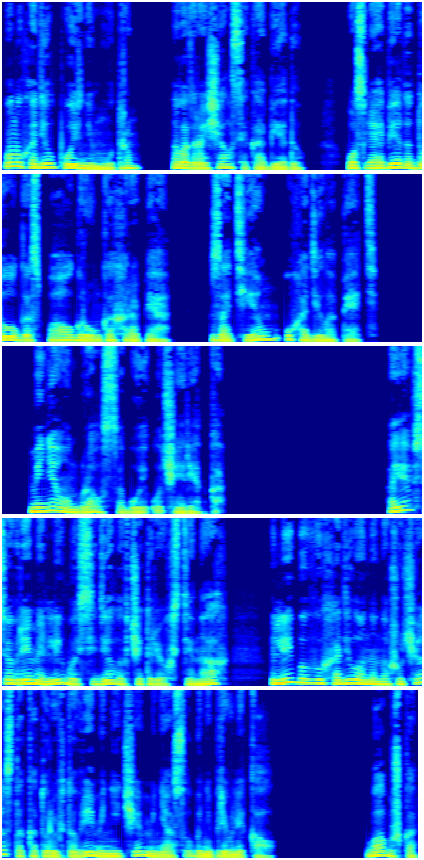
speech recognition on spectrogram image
Он уходил поздним утром, возвращался к обеду. После обеда долго спал, громко храпя. Затем уходил опять. Меня он брал с собой очень редко. А я все время либо сидела в четырех стенах, либо выходила на наш участок, который в то время ничем меня особо не привлекал. Бабушка,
